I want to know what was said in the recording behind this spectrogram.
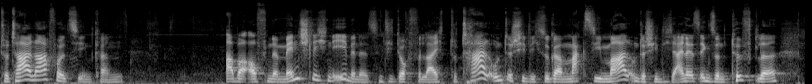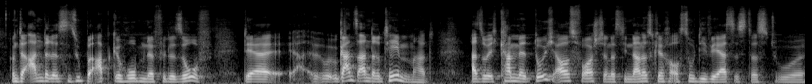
total nachvollziehen kann, aber auf einer menschlichen Ebene sind die doch vielleicht total unterschiedlich, sogar maximal unterschiedlich. Der eine ist irgendwie so ein Tüftler und der andere ist ein super abgehobener Philosoph, der ganz andere Themen hat. Also ich kann mir durchaus vorstellen, dass die Nandoskirche auch so divers ist, dass du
